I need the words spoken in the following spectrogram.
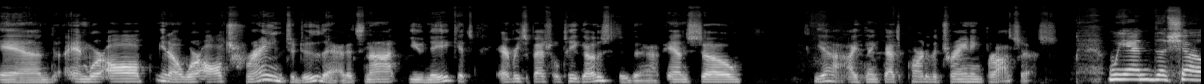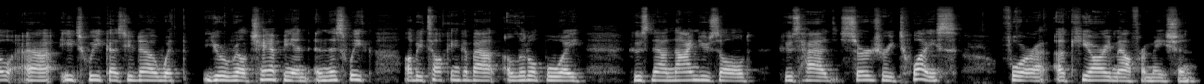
And and we're all, you know, we're all trained to do that. It's not unique. It's every specialty goes through that. And so yeah, I think that's part of the training process. We end the show uh, each week, as you know, with your real champion. And this week, I'll be talking about a little boy who's now nine years old, who's had surgery twice for a, a Chiari malformation.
